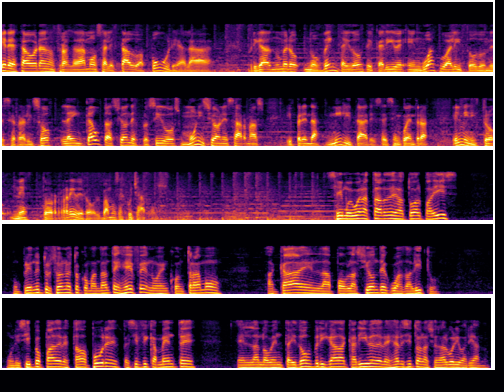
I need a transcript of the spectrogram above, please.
Bien, a esta hora nos trasladamos al estado Apure, a la brigada número 92 de Caribe en Guadualito, donde se realizó la incautación de explosivos, municiones, armas y prendas militares. Ahí se encuentra el ministro Néstor Reverol. Vamos a escucharlos. Sí, muy buenas tardes a todo el país. Cumpliendo instrucciones de nuestro comandante en jefe, nos encontramos acá en la población de Guadalito, municipio padre del estado Apure, específicamente en la 92 Brigada Caribe del Ejército Nacional Bolivariano.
